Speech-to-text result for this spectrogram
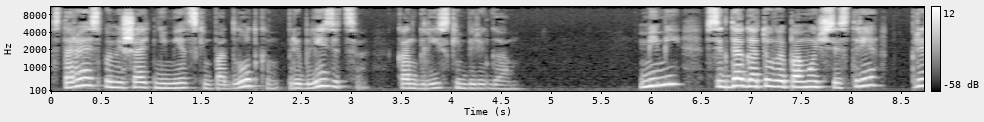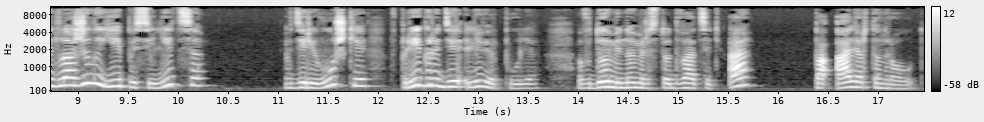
стараясь помешать немецким подлодкам приблизиться к английским берегам. Мими, всегда готовая помочь сестре, предложила ей поселиться в деревушке в пригороде Ливерпуля, в доме номер 120А по Аллертон-Роуд,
